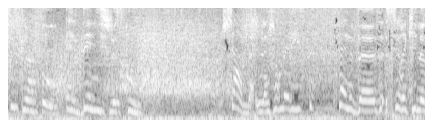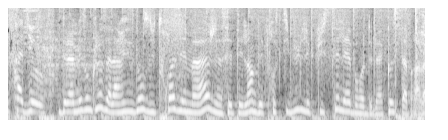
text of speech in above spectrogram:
toute l'info, elle déniche le scoop. Cham, la journaliste, fait le buzz sur Equinox Radio. De la maison close à la résidence du troisième âge, c'était l'un des prostibules les plus célèbres de la Costa Brava.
